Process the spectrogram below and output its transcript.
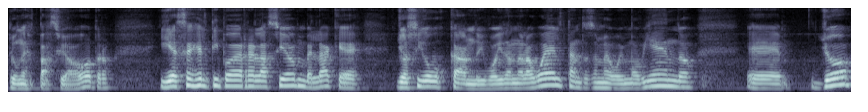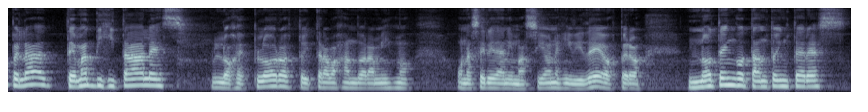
de un espacio a otro. Y ese es el tipo de relación, ¿verdad? Que yo sigo buscando y voy dando la vuelta, entonces me voy moviendo. Eh, yo, ¿verdad? Temas digitales los exploro, estoy trabajando ahora mismo una serie de animaciones y videos, pero no tengo tanto interés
